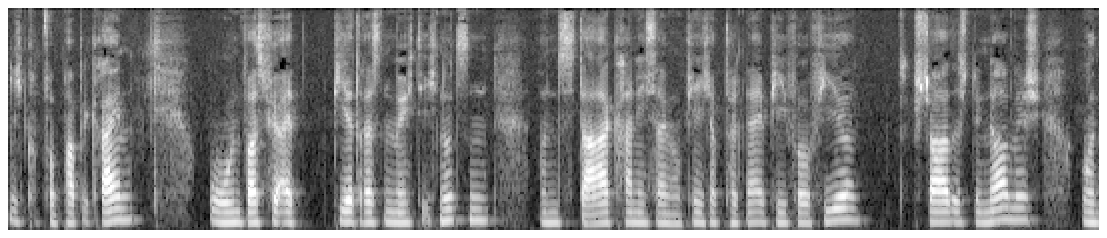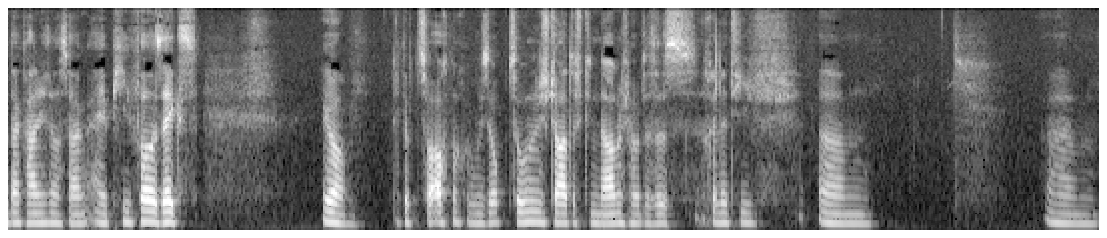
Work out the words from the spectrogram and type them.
Ich komme vom Public rein. Und was für IP-Adressen möchte ich nutzen? Und da kann ich sagen, okay, ich habe halt eine IPv4, statisch, dynamisch. Und dann kann ich noch sagen IPv6. Ja, da gibt es zwar auch noch irgendwie so Optionen, statisch, dynamisch, aber das ist relativ ähm, ähm,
